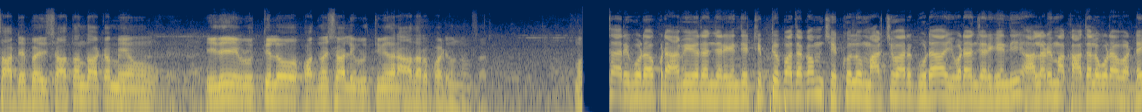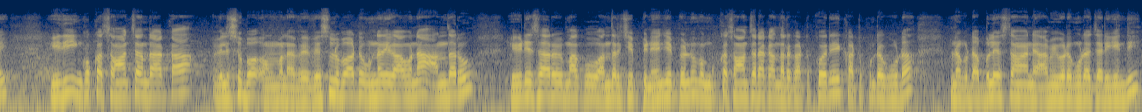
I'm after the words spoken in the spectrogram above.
సార్ డెబ్బై ఐదు శాతం దాకా మేము ఇదే వృత్తిలో పద్మశాలి వృత్తి మీద ఆధారపడి ఉన్నాం సార్. ఒకసారి కూడా ఒకటి హామీ ఇవ్వడం జరిగింది. ట్రిప్ట్ పథకం చెక్కులు మార్చి వరకు కూడా ఇవ్వడం జరిగింది. ఆల్రెడీ మా ఖాతాలో కూడా పడ్డాయి. ఇది ఇంకొక సంవత్సరం రాక వెలుసుబా మన వెసులుబాటు ఉన్నది కావున అందరూ ఈడీ సార్ మాకు అందరికి చెప్పి నేను చెప్పిండు ఇంకొక సంవత్సరం రాక అందరు కట్టుకొని కట్టుకుంటే కూడా మనకు డబ్బులు ఇస్తామని హామీ ఇవ్వడం కూడా జరిగింది.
